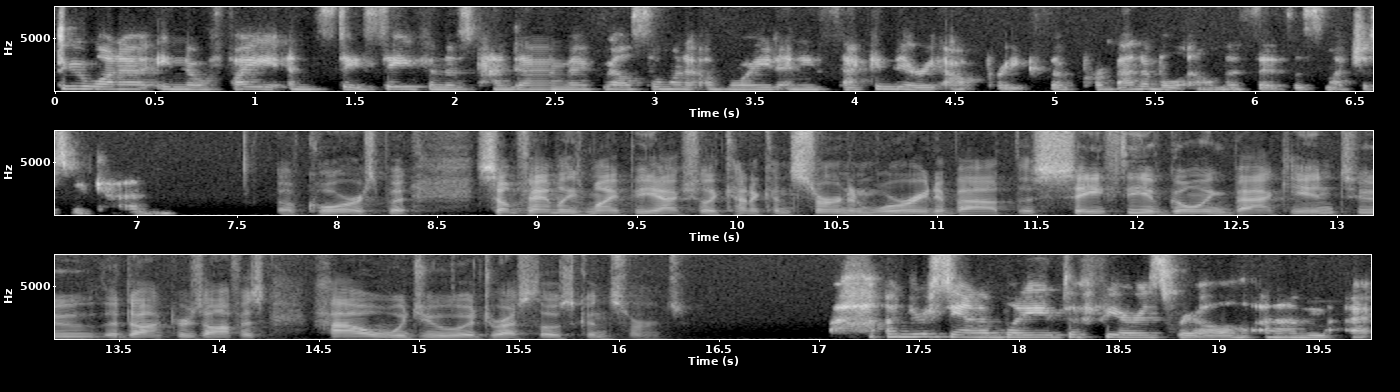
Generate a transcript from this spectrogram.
do want to you know fight and stay safe in this pandemic we also want to avoid any secondary outbreaks of preventable illnesses as much as we can of course, but some families might be actually kind of concerned and worried about the safety of going back into the doctor's office. How would you address those concerns? Understandably, the fear is real. Um, uh,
